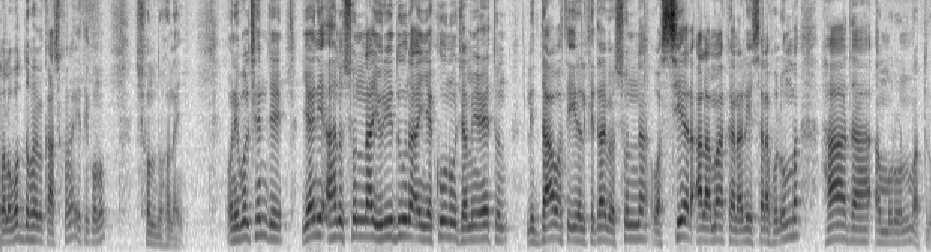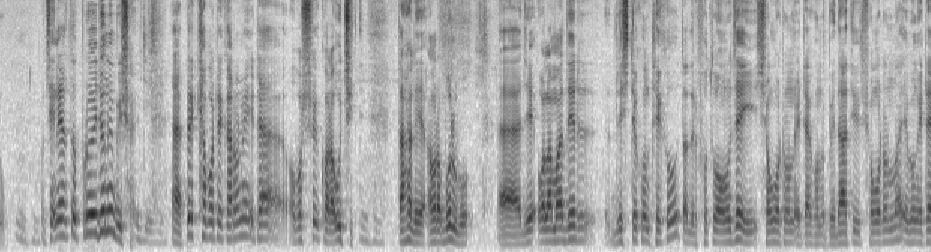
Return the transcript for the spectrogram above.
দলবদ্ধভাবে কাজ করা এতে কোনো সন্দেহ নাই উনি বলছেন যে ইয়ানি আহলু সুন্না ইউরিদুন আন ইয়াকুনু জামিয়াতুন লিদাওয়াতি ইলাল কিতাব ওয়া সুন্নাহ ওয়া সিয়ার আলা মা কান আলাইহি সালাফুল উম্মাহ হাদা আমরুন মাতলুব। বলছেন এটা তো প্রয়োজনীয় বিষয়। হ্যাঁ প্রেক্ষাপটের কারণে এটা অবশ্যই করা উচিত। তাহলে আমরা বলব যে ওলামাদের দৃষ্টিকোণ থেকেও তাদের ফতোয়া অনুযায়ী সংগঠন এটা কোনো বেদাতি সংগঠন নয় এবং এটা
